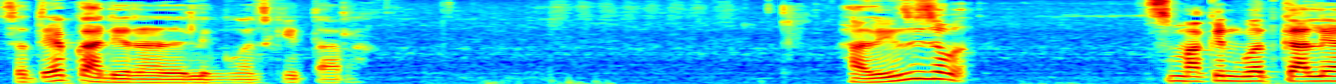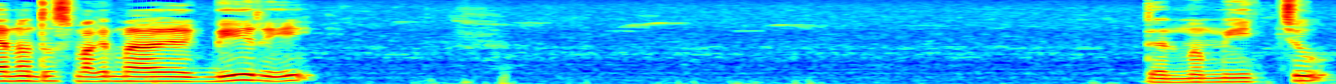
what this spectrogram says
setiap kehadiran dari lingkungan sekitar. Hal ini semakin buat kalian untuk semakin menarik diri dan memicu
